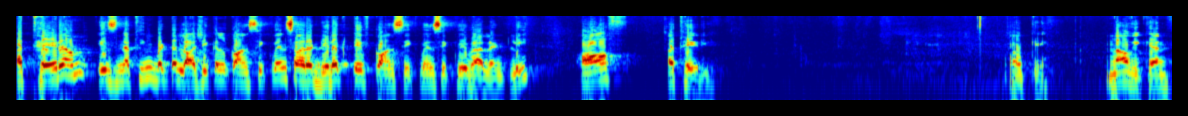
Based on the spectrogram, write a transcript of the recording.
A theorem is nothing but a logical consequence or a deductive consequence equivalently of a theory. Okay. Now we can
